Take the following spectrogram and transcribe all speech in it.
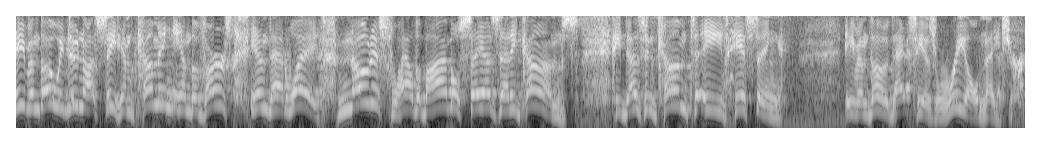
even though we do not see him coming in the verse in that way. Notice how the Bible says that he comes. He doesn't come to Eve hissing, even though that's his real nature.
